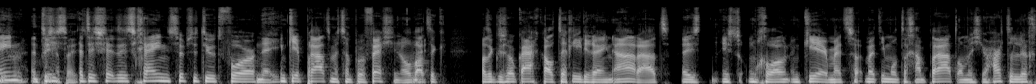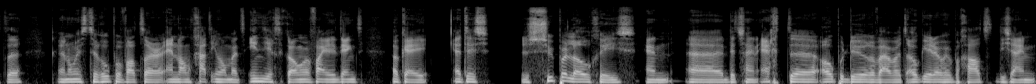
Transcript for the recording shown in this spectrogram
geen, en precies, het, is, het is geen substitute voor Nee. een keer praten met zo'n professional. Wat, ik, wat ik dus ook eigenlijk al tegen iedereen aanraad, is, is om gewoon een keer met, met iemand te gaan praten. Om eens je hart te luchten en om eens te roepen wat er. En dan gaat iemand met inzichten komen waarvan je denkt: oké, het is super logisch. En eh, dit zijn echt de open deuren waar we het ook eerder over hebben gehad. Die zijn,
